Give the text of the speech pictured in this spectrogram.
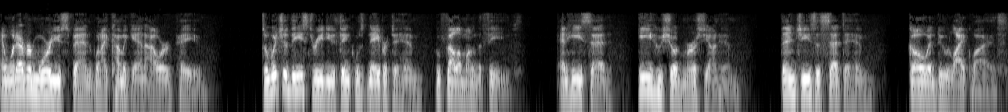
and whatever more you spend when I come again, I will repay you. So which of these three do you think was neighbor to him who fell among the thieves? And he said, He who showed mercy on him. Then Jesus said to him, Go and do likewise.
